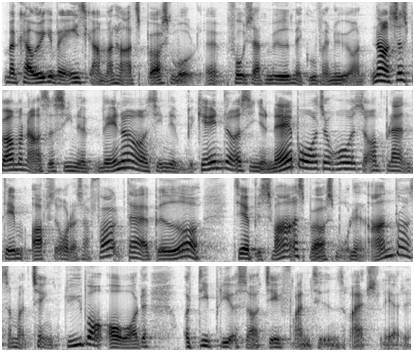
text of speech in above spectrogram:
man kan jo ikke hver eneste gang, man har et spørgsmål, øh, få sig et møde med guvernøren. Nå, så spørger man altså sine venner og sine bekendte og sine naboer til råds, og blandt dem opstår der sig folk, der er bedre til at besvare spørgsmål end andre, som har tænkt dybere over det, og de bliver så til fremtidens retslærte.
